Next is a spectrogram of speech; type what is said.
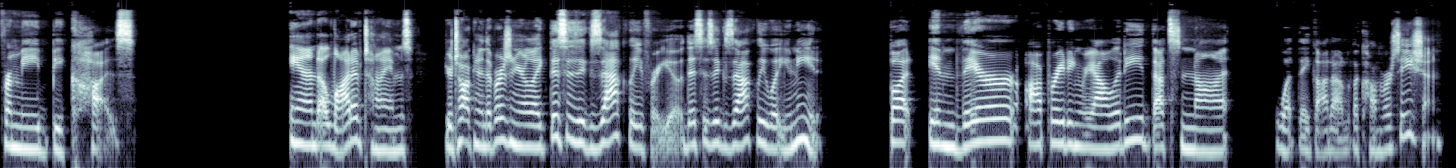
for me because. And a lot of times you're talking to the person, you're like, this is exactly for you. This is exactly what you need. But in their operating reality, that's not what they got out of the conversation.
